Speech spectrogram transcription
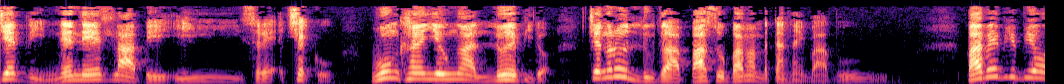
ချက်သည်နည်းနည်းလှပေ၏ဆိုတဲ့အချက်ကို ဝန်ခံယုံကလွဲပြီးတော့ကျွန်တော်လူသားဘာဆိုဘာမှမတတ်နိုင်ပါဘူးဘာပဲပြောပြော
